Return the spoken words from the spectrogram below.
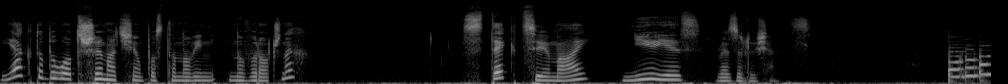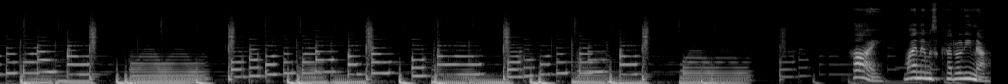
jak to było trzymać się postanowień noworocznych? Stick to my New Year's resolutions. Hi, my name is Carolina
